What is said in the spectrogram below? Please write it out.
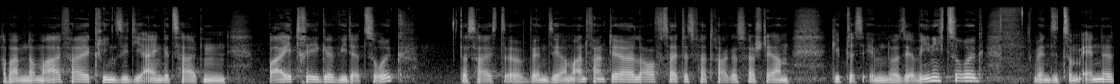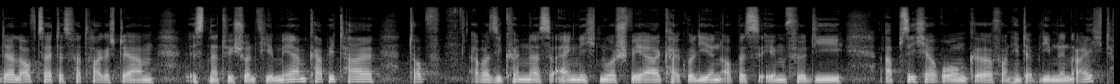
aber im Normalfall kriegen sie die eingezahlten Beiträge wieder zurück das heißt, äh, wenn Sie am Anfang der Laufzeit des Vertrages versterben, gibt es eben nur sehr wenig zurück. Wenn Sie zum Ende der Laufzeit des Vertrages sterben, ist natürlich schon viel mehr im Kapitaltopf. Aber Sie können das eigentlich nur schwer kalkulieren, ob es eben für die Absicherung äh, von Hinterbliebenen reicht.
